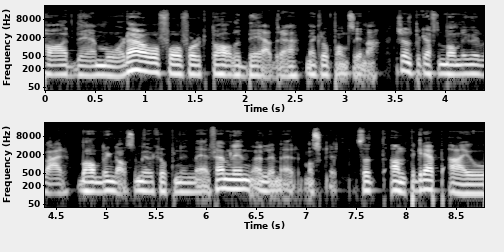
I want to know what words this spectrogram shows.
har det målet å få folk til å ha det bedre med kroppene sine. Kjønnsbekreftende behandling vil være behandling da, som gjør kroppen din mer feminin eller mer maskulin. Så et annet begrep er jo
